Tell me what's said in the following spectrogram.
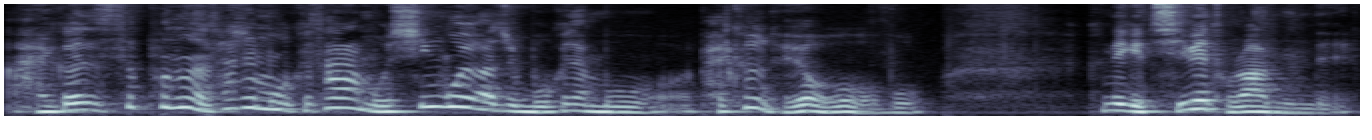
아 이거 스포는 사실 뭐 그 사람 뭐 신고해가지고 뭐 그냥 뭐 밝혀도 돼요. 뭐 근데 이게 집에 돌아왔는데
